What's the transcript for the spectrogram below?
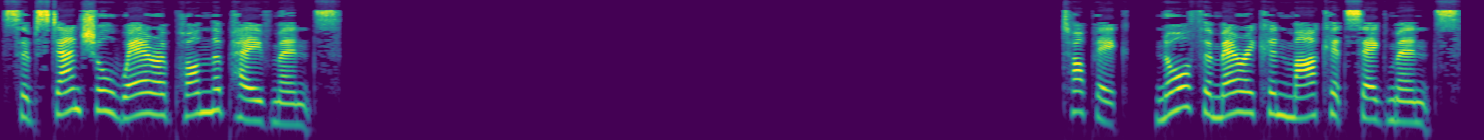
substantial wear upon the pavements. North American market segments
